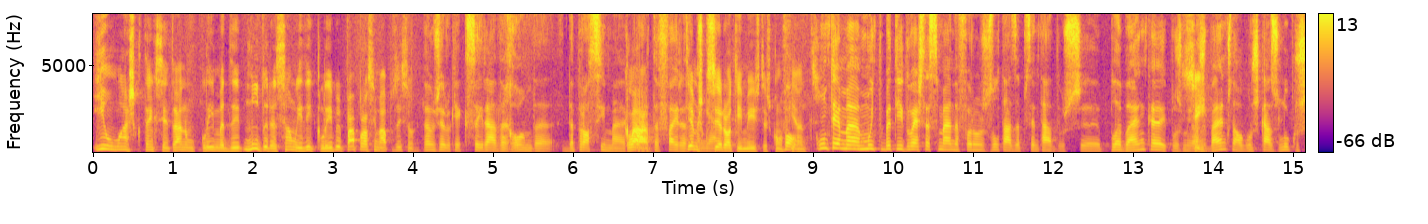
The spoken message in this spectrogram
eu acho que tem que se entrar num clima de moderação e de equilíbrio para aproximar posições. Vamos ver o que é que sairá da ronda da próxima claro, quarta-feira. Temos que ser otimistas, confiantes. Bom, um tema muito debatido esta semana foram os resultados apresentados eh, pela banca e pelos maiores Sim. bancos, em alguns casos lucros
